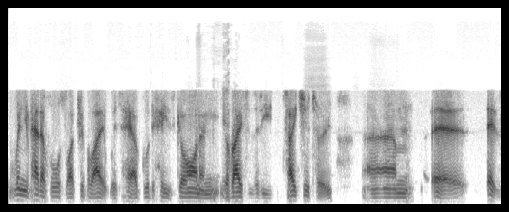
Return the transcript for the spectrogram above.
when you've had a horse like Triple Eight with how good he's gone and yeah. the races that he takes you to, um, uh, it's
